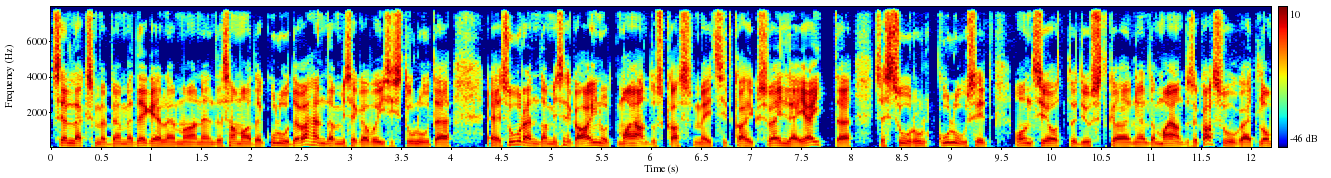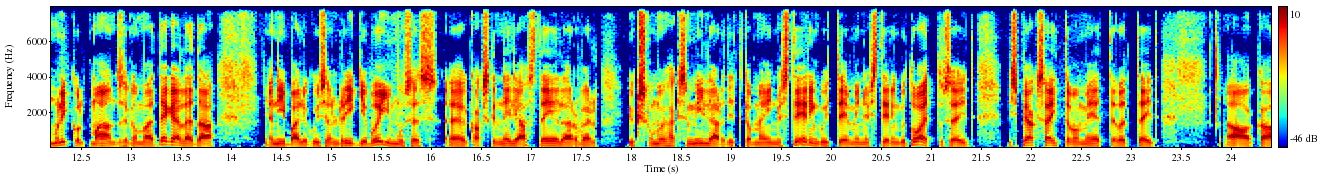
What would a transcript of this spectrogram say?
selleks me peame tegelema nende samade kulude vähendamisega või siis tulude suurendamisega, ainult majanduskasv meid siit kahjuks välja ei aita, sest suur hulk kulusid on seotud just ka nii-öelda majanduse kasvuga, et loomulikult majandusega on vaja tegeleda ja nii palju, kui see on riigi võimuses, kakskümmend neli aasta eelarvel üks koma üheksa miljardit ka me investeeringuid teeme, investeeringutoetuseid, mis peaks aitama meie ettevõtteid, aga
